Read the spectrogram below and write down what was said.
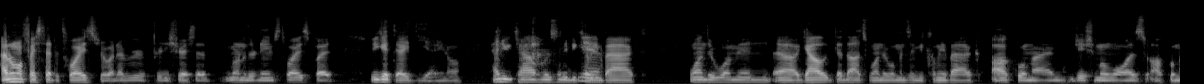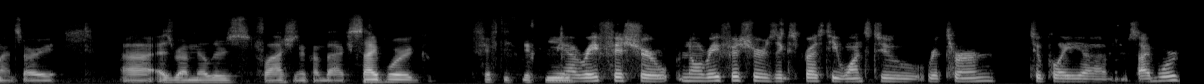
I don't know if I said it twice or whatever. I'm pretty sure I said one of their names twice, but you get the idea, you know. Henry Cavill's going to be coming yeah. back. Wonder Woman, uh, Gal Gadot's Wonder Woman's going to be coming back. Aquaman, Jason Momoa's Aquaman, sorry. Uh, Ezra Miller's Flash is going to come back. Cyborg, 50 50. Yeah, Ray Fisher. No, Ray Fisher has expressed he wants to return to play um, Cyborg.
